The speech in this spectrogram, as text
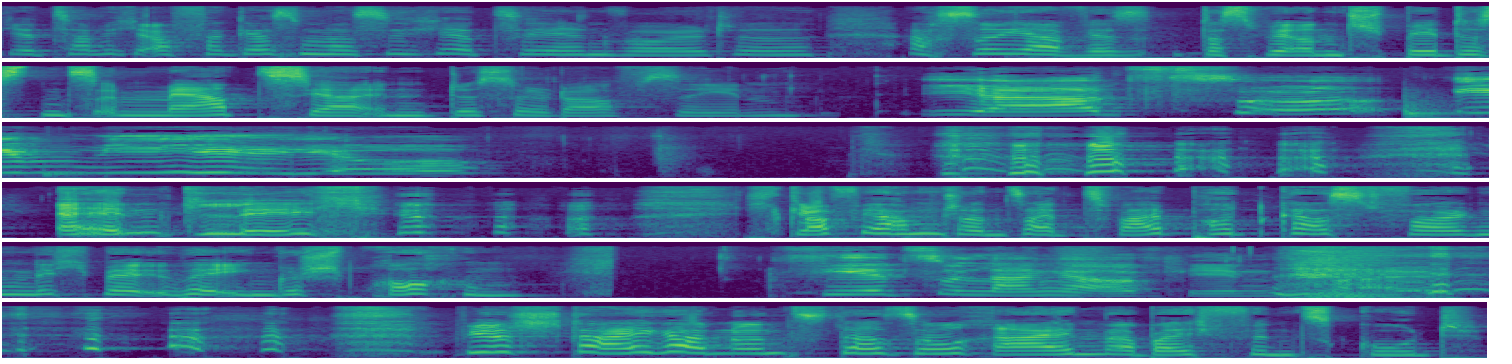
Jetzt habe ich auch vergessen, was ich erzählen wollte. Ach so, ja, wir, dass wir uns spätestens im März ja in Düsseldorf sehen. Ja, so. Emilio. Endlich! Ich glaube, wir haben schon seit zwei Podcast-Folgen nicht mehr über ihn gesprochen. Viel zu lange auf jeden Fall. Wir steigern uns da so rein, aber ich find's gut.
